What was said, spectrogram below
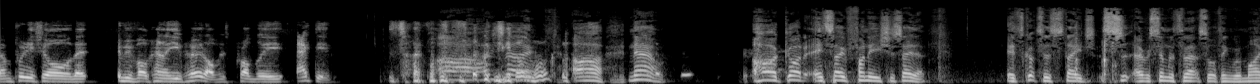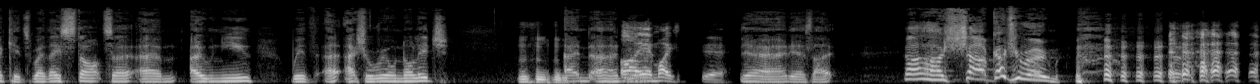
I'm pretty sure that every volcano you've heard of is probably active. So Oh, no. walk on it. Ah, now. Oh, God, it's so funny you should say that. It's got to the stage uh, similar to that sort of thing with my kids, where they start to um, own you with uh, actual real knowledge. and uh, Oh, yeah, my, yeah. yeah, yeah, it's like, oh, shut up, go to your room.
